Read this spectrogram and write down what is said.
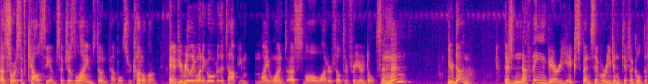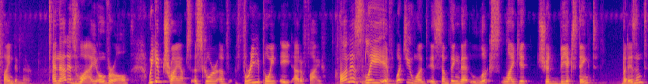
a source of calcium, such as limestone pebbles or cuttlebone. And if you really want to go over the top, you might want a small water filter for your adults. And then you're done. There's nothing very expensive or even difficult to find in there. And that is why, overall, we give Triops a score of 3.8 out of 5. Honestly, if what you want is something that looks like it should be extinct, but isn't,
